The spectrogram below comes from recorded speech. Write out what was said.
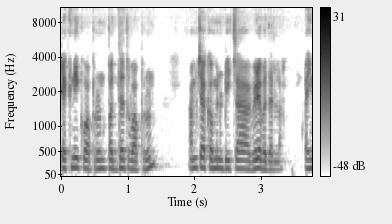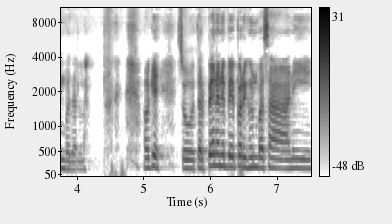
टेक्निक वापरून पद्धत वापरून आमच्या कम्युनिटीचा वेळ बदलला टाईम बदलला. ओके सो तर पेन आणि पेपर घेऊन बसा आणि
